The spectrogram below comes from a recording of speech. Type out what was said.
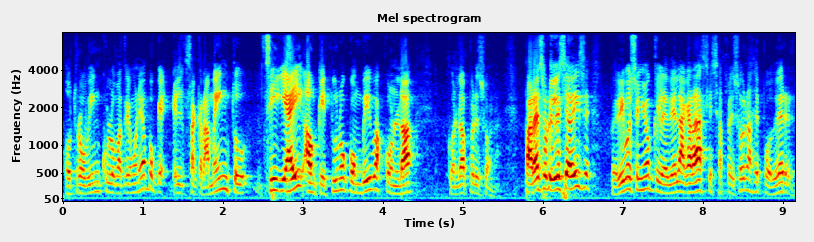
otro vínculo matrimonial porque el sacramento sigue ahí, aunque tú no convivas con la, con la persona. Para eso la iglesia dice, pedimos al Señor que le dé la gracia a esas personas de poder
